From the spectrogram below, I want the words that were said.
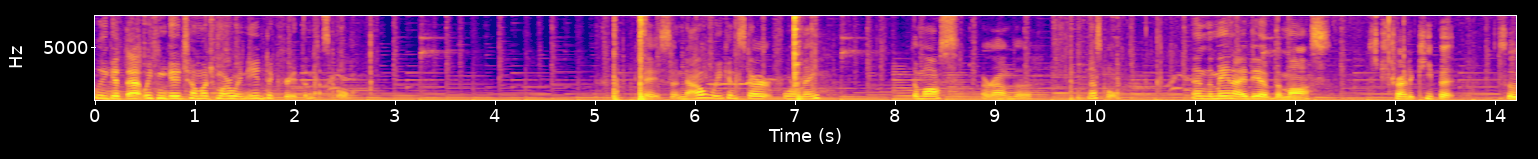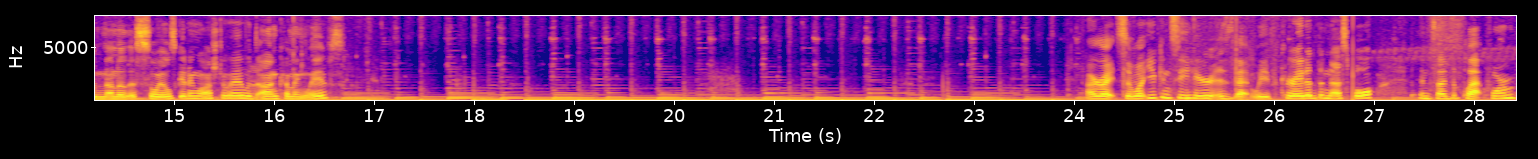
we get that, we can gauge how much more we need to create the nest bowl. Okay, so now we can start forming the moss around the nest bowl. And the main idea of the moss is to try to keep it so none of the soil's getting washed away with the oncoming waves. All right, so what you can see here is that we've created the nest bowl inside the platform.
